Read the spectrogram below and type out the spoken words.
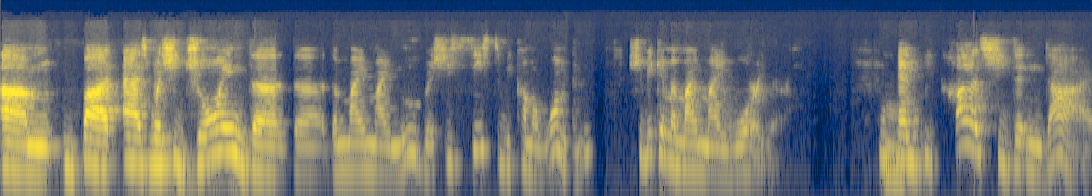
Um, but as when she joined the the the Mai Mai movement she ceased to become a woman. She became a Mai Mai warrior. Mm-hmm. and because she didn't die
